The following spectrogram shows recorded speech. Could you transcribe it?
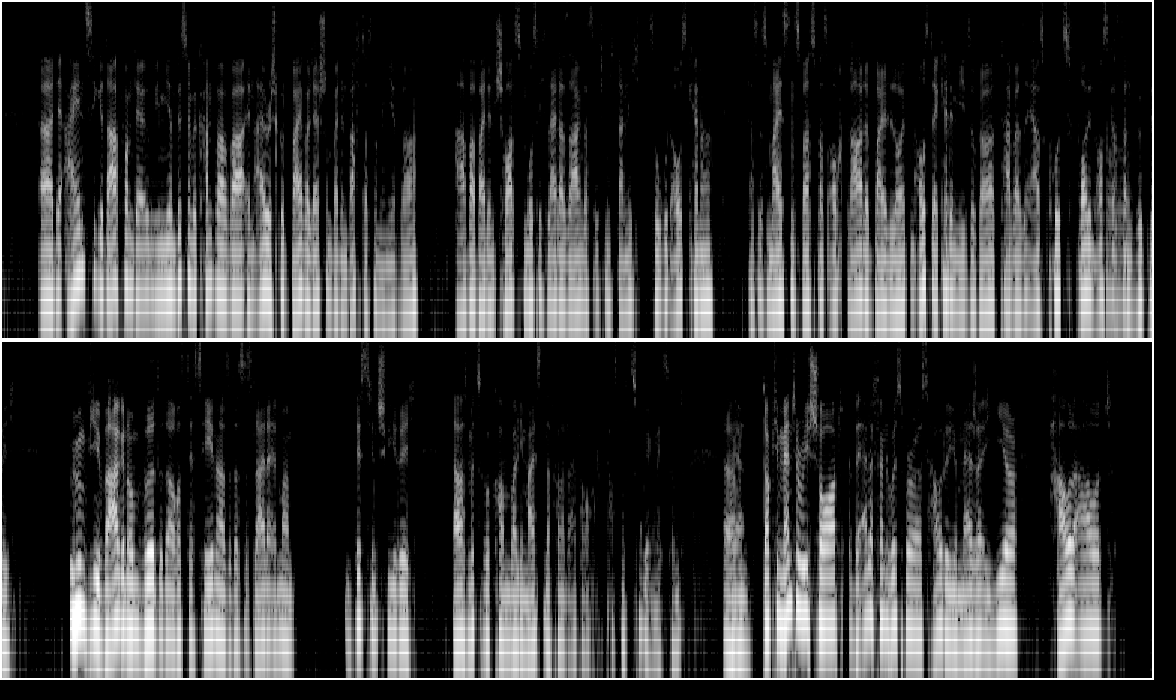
Äh, der einzige davon, der irgendwie mir ein bisschen bekannt war, war in Irish Goodbye, weil der schon bei den BAFTAs nominiert war. Aber bei den Shorts muss ich leider sagen, dass ich mich da nicht so gut auskenne. Das ist meistens was, was auch gerade bei Leuten aus der Academy sogar teilweise erst kurz vor den Oscars Mhm. dann wirklich irgendwie wahrgenommen wird oder auch aus der Szene. Also das ist leider immer ein bisschen schwierig, da was mitzubekommen, weil die meisten davon halt einfach auch fast nicht zugänglich sind. Ähm, Ja. Documentary Short, The Elephant Whisperers, How Do You Measure a Year, Howl Out,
